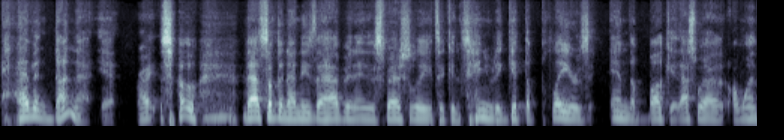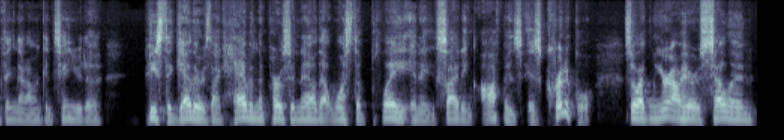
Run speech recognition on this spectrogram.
haven't done that yet right? So that's something that needs to happen and especially to continue to get the players in the bucket. That's what I, uh, one thing that i'm going to continue to piece together is like having the personnel that wants to play an exciting offense is critical. So like when you're out here selling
